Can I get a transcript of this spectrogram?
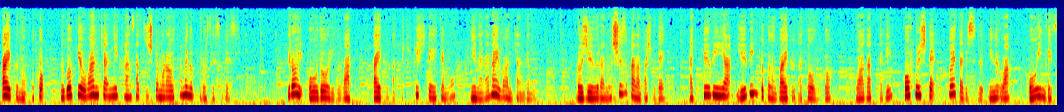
バイクの音、動きをワンちゃんに観察してもらうためのプロセスです。広い大通りではバイクが行き来していても気にならないワンちゃんでも、路地裏の静かな場所で宅急便や郵便局のバイクが通ると怖がったり興奮して吠えたりする犬は多いんです。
